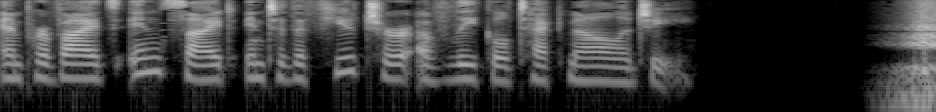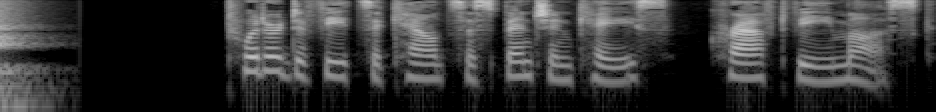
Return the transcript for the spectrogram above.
and provides insight into the future of legal technology. Twitter defeats account suspension case, Kraft v. Musk.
